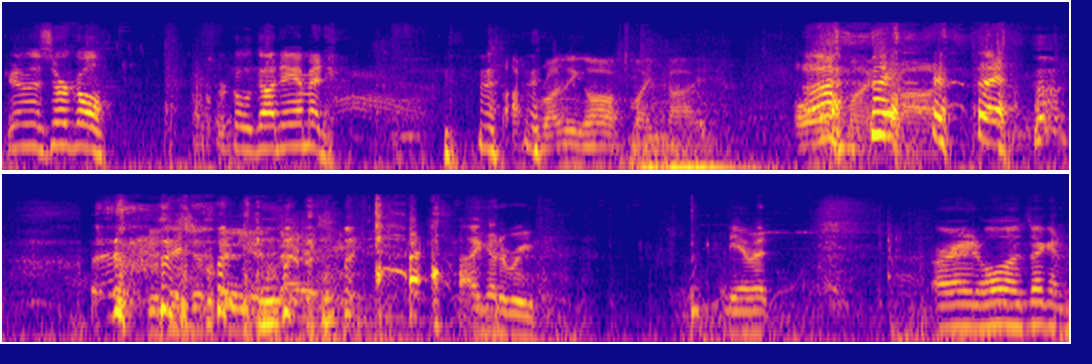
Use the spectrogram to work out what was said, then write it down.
Get in the circle. Circle, goddammit. Stop running off, my guy. Oh my god. This is just getting embarrassing. I gotta breathe. Damn it. Alright, hold on a second.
